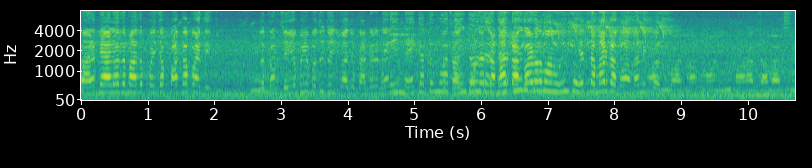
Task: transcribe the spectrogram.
મારે બે હાલ્યા તો મારે તો પૈસા પાકા પાડી દઈ ગયું લખણ સહીઓ ભાઈ બધું થઈ જવા જો કાગળ અરે એ મેં કહેતો હું આ. ત્રણ જણ તમારે કહું. એ તમારે પાકવાનું અમારે નહીં આ સાંભળો, ચાલાક છે.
